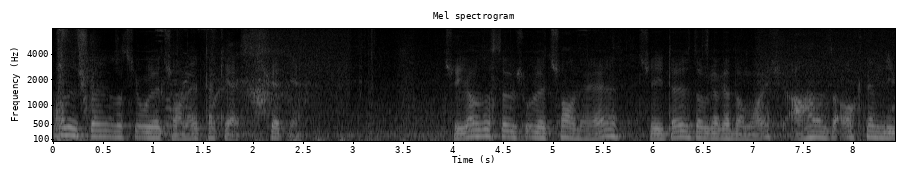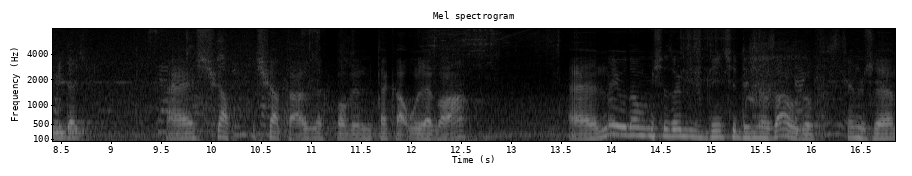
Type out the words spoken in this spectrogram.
On już powinien zostać uleczony, tak jest, świetnie. Czyli on został już uleczony, czyli to jest dobra wiadomość. Aha, za oknem nie widać e, świat, świata, że tak powiem, taka ulewa. E, no i udało mi się zrobić zdjęcie dinozaurów, tym, że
